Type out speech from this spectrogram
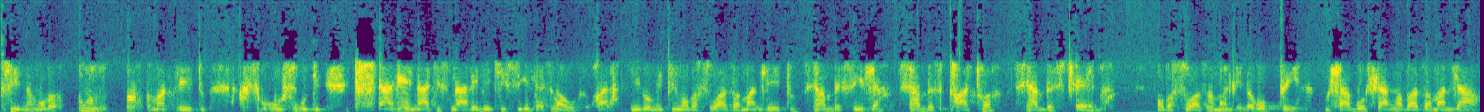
thina ngoba amandlethu asikusho ukuthi thina nathi sinale lethi isike singawuhala yiko ngithi ngoba siwazi amandlethu sihambe sidla sihambe siphathwa sihambe sitshena. Ngoba siwazi amandla. Okugcina mhlaba ohlanga bazamandla awo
